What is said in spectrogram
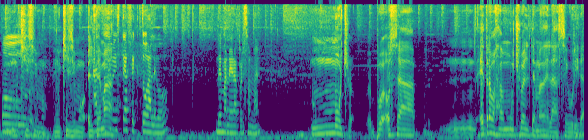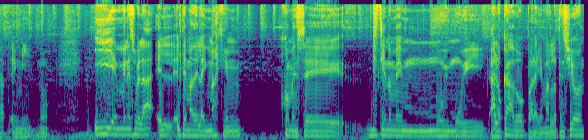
o muchísimo, muchísimo. El tema vez te afectó algo de manera personal? Mucho. O sea, mm, he trabajado mucho el tema de la seguridad en mí, ¿no? Y en Venezuela el, el tema de la imagen comencé vistiéndome muy, muy alocado para llamar la atención,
